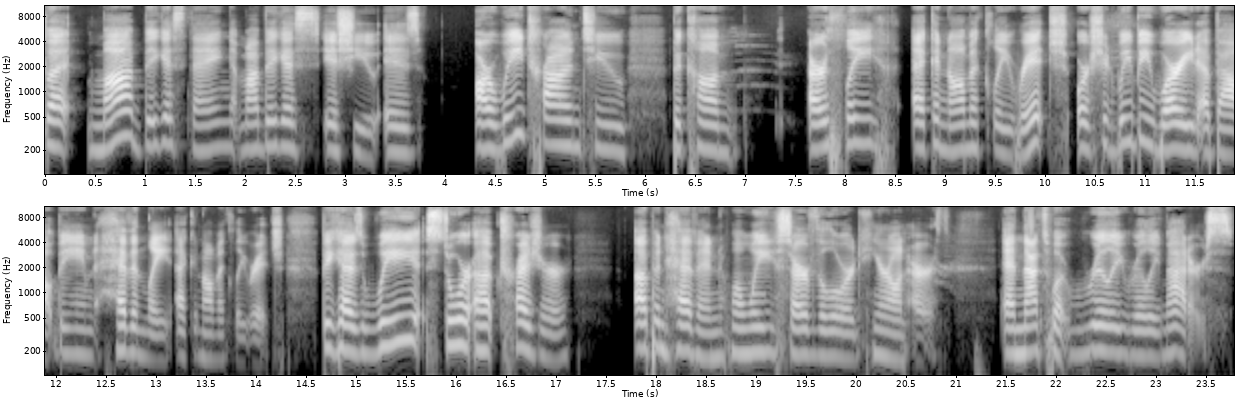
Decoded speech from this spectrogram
But my biggest thing, my biggest issue is are we trying to become earthly economically rich or should we be worried about being heavenly economically rich because we store up treasure up in heaven when we serve the Lord here on earth and that's what really really matters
